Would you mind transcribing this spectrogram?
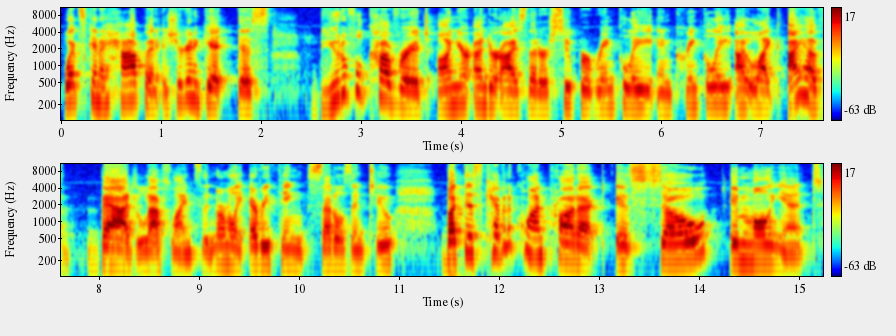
what's going to happen is you're going to get this beautiful coverage on your under eyes that are super wrinkly and crinkly. I like i have bad laugh lines that normally everything settles into but this kevyn aucoin product is so emollient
